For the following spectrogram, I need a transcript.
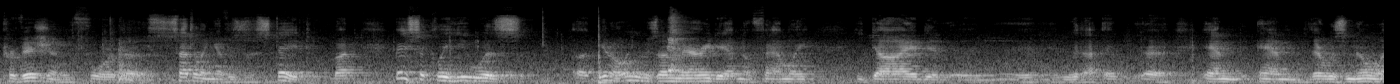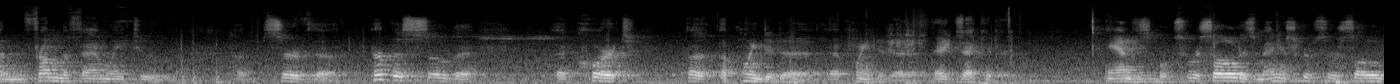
provision for the settling of his estate. But basically, he was, uh, you know, he was unmarried, he had no family, he died. Uh, without, uh, and, and there was no one from the family to uh, serve the purpose, so the court uh, appointed a appointed an executor and his books were sold, his manuscripts were sold.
